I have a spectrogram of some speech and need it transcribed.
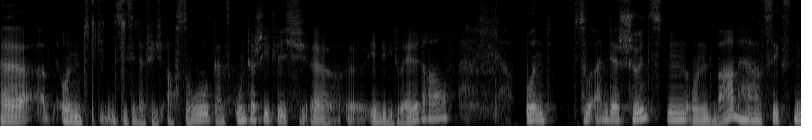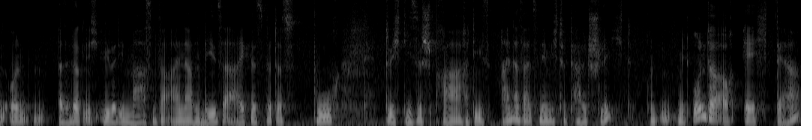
Äh, und sie sind natürlich auch so ganz unterschiedlich äh, individuell drauf. Und zu einem der schönsten und warmherzigsten und also wirklich über die Maßen vereinnahmenden Leseereignis wird das Buch durch diese Sprache, die ist einerseits nämlich total schlicht und mitunter auch echt derb.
